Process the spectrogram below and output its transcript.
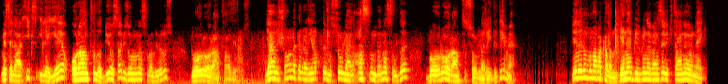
mesela x ile y orantılı diyorsa biz onu nasıl alıyoruz? Doğru orantı alıyoruz. Yani şu ana kadar yaptığımız sorular aslında nasıldı? Doğru orantı sorularıydı değil mi? Gelelim buna bakalım. Gene birbirine benzer iki tane örnek.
